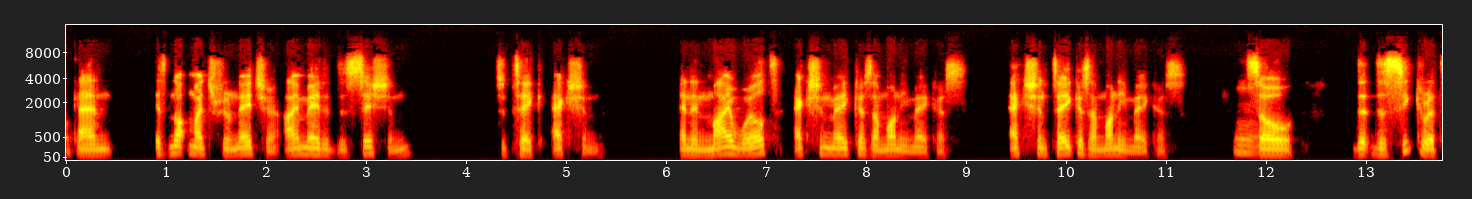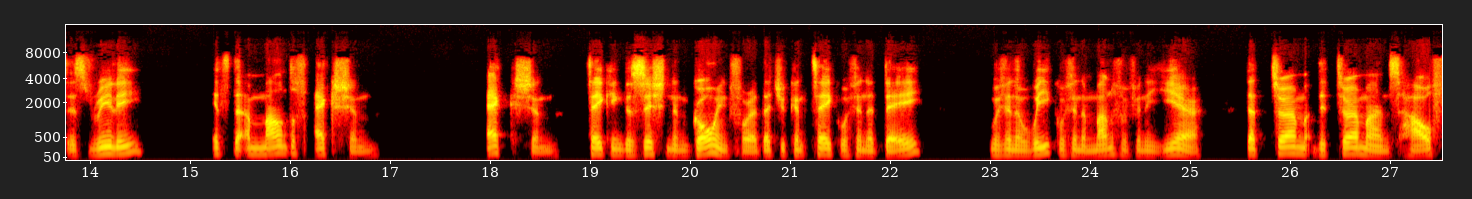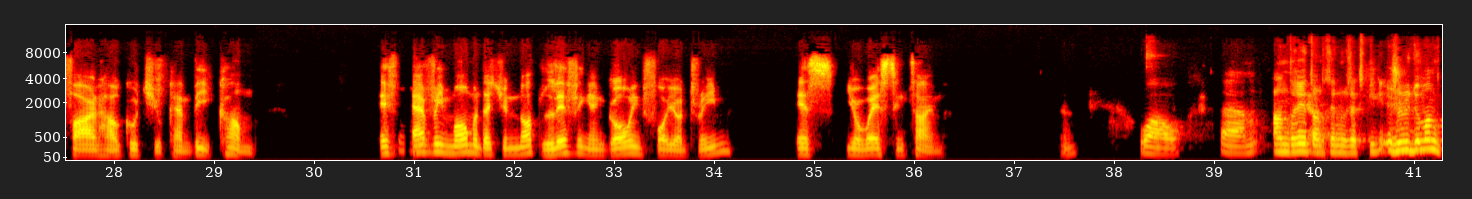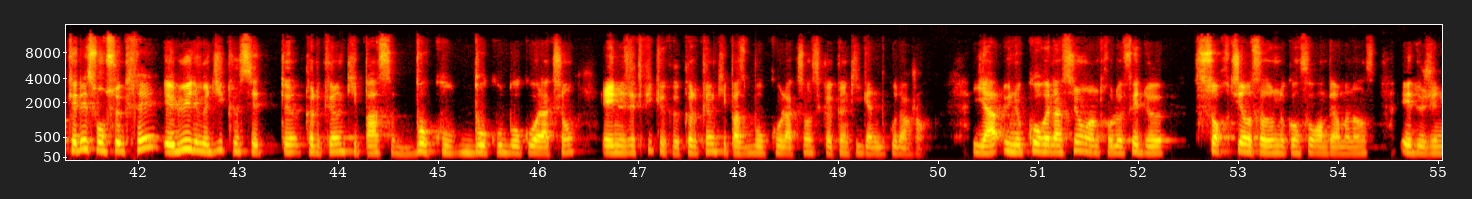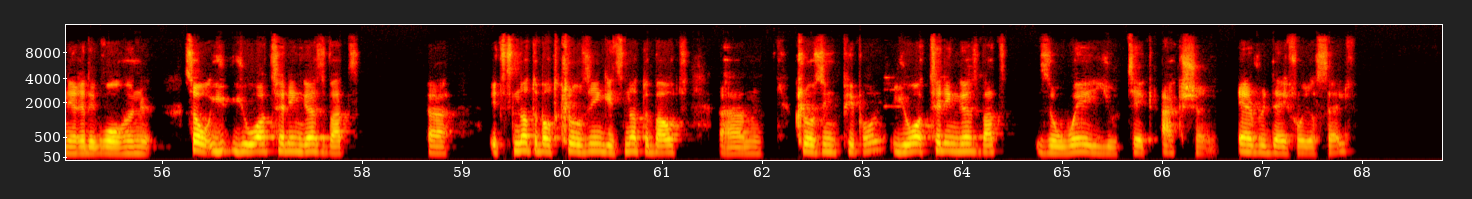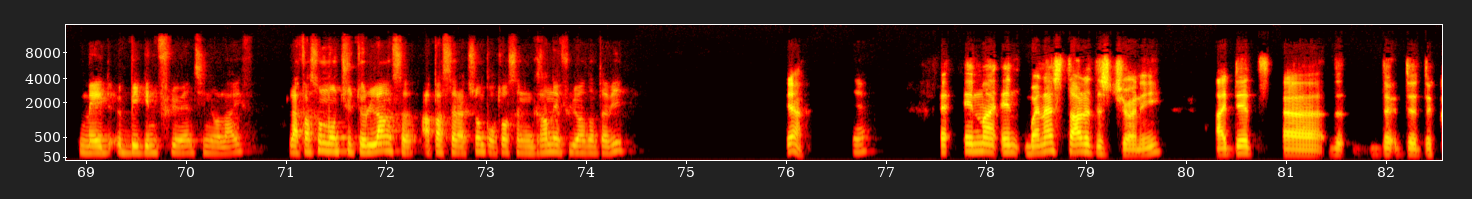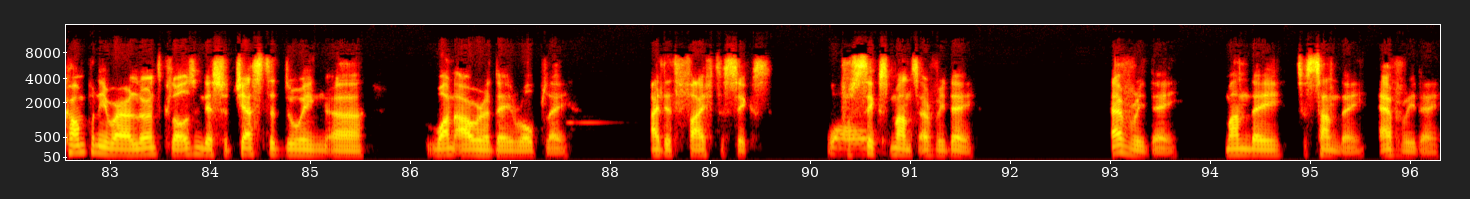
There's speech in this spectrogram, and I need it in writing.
Okay. And it's not my true nature. I made a decision to take action. And in my world, action makers are money makers. Action takers are money makers. Mm. So the, the secret is really it's the amount of action, action, taking decision and going for it that you can take within a day within a week, within a month, within a year, that term determines how far and how good you can become. If mm-hmm. every moment that you're not living and going for your dream is you're wasting time. Yeah? Wow. Euh, André est en train de nous expliquer. Je lui demande quel est son secret et lui, il me dit que c'est quelqu'un qui passe beaucoup, beaucoup, beaucoup à l'action. Et il nous explique que quelqu'un qui passe beaucoup à l'action, c'est quelqu'un qui gagne beaucoup d'argent. Il y a une corrélation entre le fait de sortir de sa zone de confort en permanence et de générer des gros revenus. So you, are telling us that uh, it's not about closing, it's not about um, closing people. You are telling us that the way you take action every day for yourself made a big influence in your life? La façon dont tu te lances à passer à l'action, pour toi, c'est une grande influence dans ta vie? Yeah. Yeah. In my in when I started this journey, I did uh, the, the, the the company where I learned closing. They suggested doing uh, one hour a day role play. I did five to six for six months every day. Every day, Monday to Sunday, every day.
